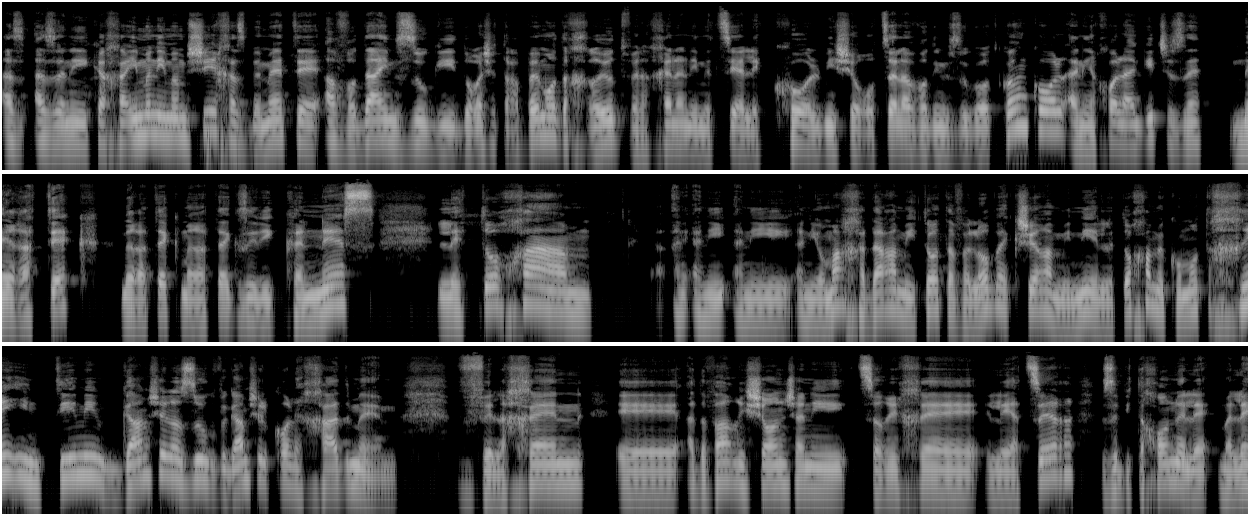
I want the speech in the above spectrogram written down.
אז, אז אני ככה, אם אני ממשיך, אז באמת אה, עבודה עם זוג היא דורשת הרבה מאוד אחריות, ולכן אני מציע לכל מי שרוצה לעבוד עם זוגות, קודם כל, אני יכול להגיד שזה מרתק, מרתק, מרתק, זה להיכנס לתוך ה... אני, אני, אני, אני אומר חדר המיטות אבל לא בהקשר המיני לתוך המקומות הכי אינטימיים גם של הזוג וגם של כל אחד מהם. ולכן אה, הדבר הראשון שאני צריך אה, לייצר זה ביטחון מלא, מלא.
